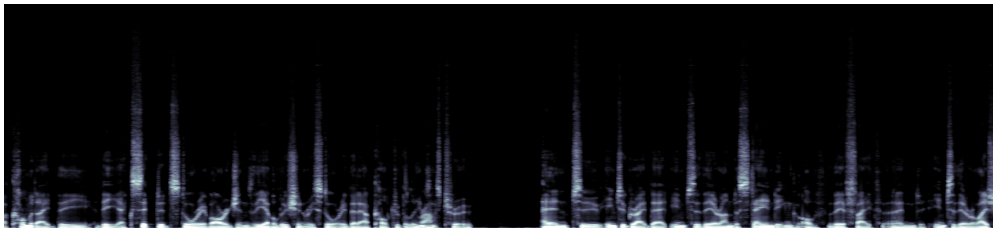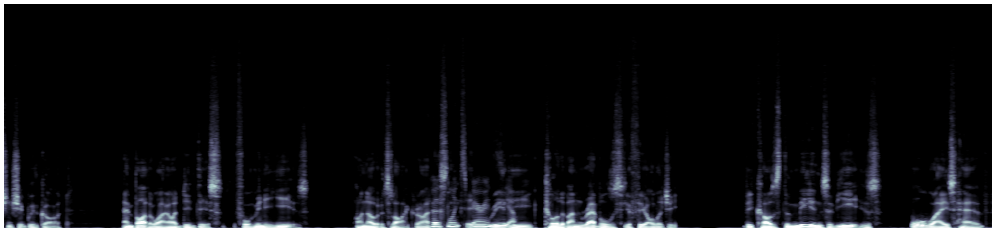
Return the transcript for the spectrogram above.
accommodate the the accepted story of origins, the evolutionary story that our culture believes right. is true, and to integrate that into their understanding of their faith and into their relationship with God. And by the way, I did this for many years. I know what it's like, right? Personal experience. It really yeah. kind of unravels your theology because the millions of years always have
